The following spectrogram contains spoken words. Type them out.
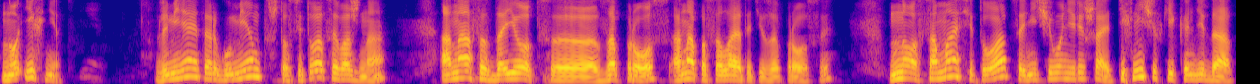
но их нет. Для меня это аргумент, что ситуация важна, Она создает э, запрос, она посылает эти запросы, но сама ситуация ничего не решает. Технический кандидат,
